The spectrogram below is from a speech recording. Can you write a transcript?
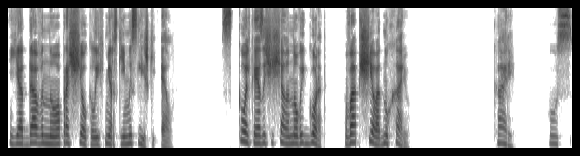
Я давно прощелкала их мерзкие мыслишки, Эл. Сколько я защищала новый город, вообще в одну харю. Кари, ус...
